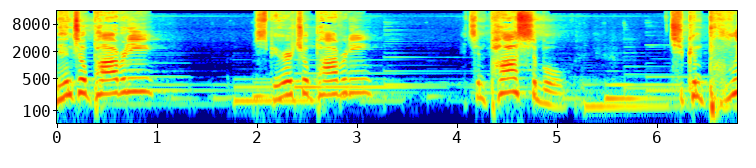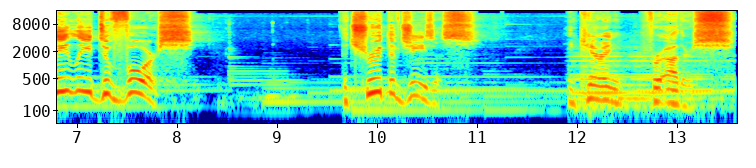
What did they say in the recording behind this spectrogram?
mental poverty, spiritual poverty. It's impossible to completely divorce the truth of Jesus and caring for others.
